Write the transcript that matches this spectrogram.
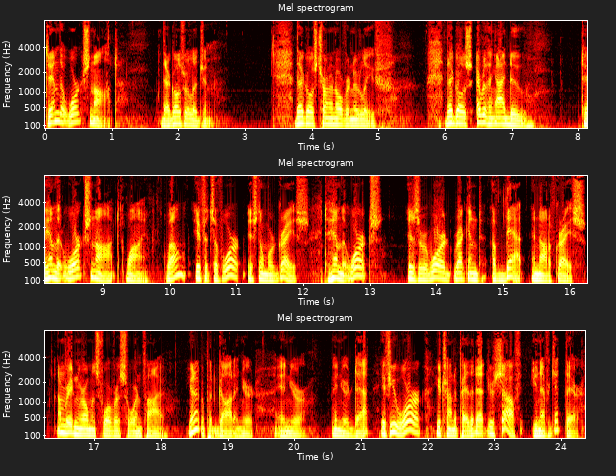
To him that works not. There goes religion. There goes turning over a new leaf. There goes everything I do. To him that works not, why? Well, if it's of work, it's no more grace. To him that works is the reward reckoned of debt and not of grace. I'm reading Romans 4 verse 4 and 5. You're not going to put God in your in your in your debt. If you work, you're trying to pay the debt yourself. You never get there.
